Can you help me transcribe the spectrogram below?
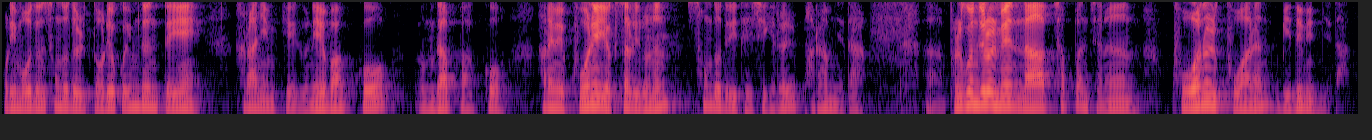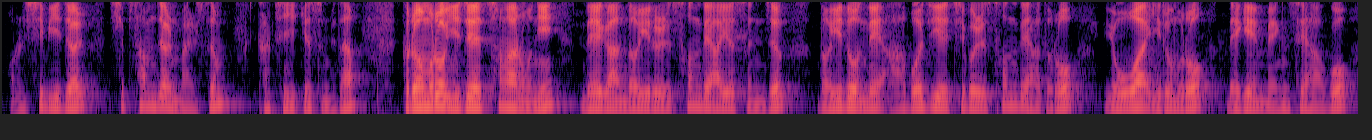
우리 모든 성도들도 어렵고 힘든 때에 하나님께 은혜 받고 응답 받고 하나님의 구원의 역사를 이루는 성도들이 되시기를 바랍니다. 아, 붉은 줄을 맨 나합 첫 번째는 구원을 구하는 믿음입니다. 오늘 12절, 13절 말씀 같이 읽겠습니다. 그러므로 이제 청하노니 내가 너희를 선대하였은즉 너희도 내 아버지의 집을 선대하도록 여호와 이름으로 내게 맹세하고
